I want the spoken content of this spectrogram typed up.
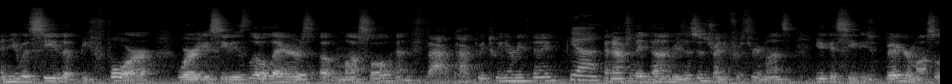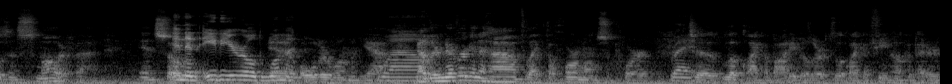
And you would see the before where you see these little layers of muscle and fat packed between everything. yeah. And after they'd done resistance training for three months, you could see these bigger muscles and smaller fat. And so In an 80 year old in woman. an older woman, yeah. Wow. Now they're never gonna have like the hormone support Right. to look like a bodybuilder, to look like a female competitor,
